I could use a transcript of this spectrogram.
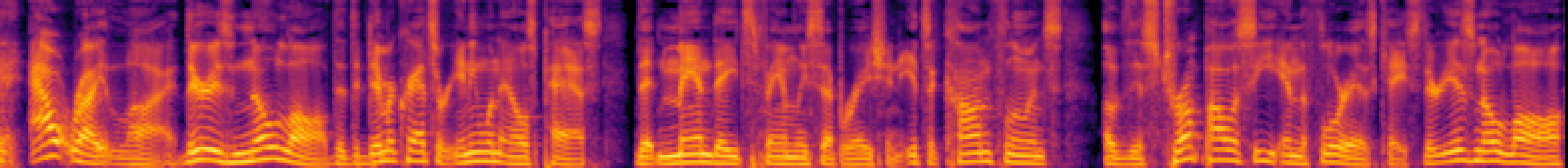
is an outright lie. There is no law that the Democrats or anyone else pass that mandates family separation. It's a confluence of this Trump policy and the Flores case. There is no law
